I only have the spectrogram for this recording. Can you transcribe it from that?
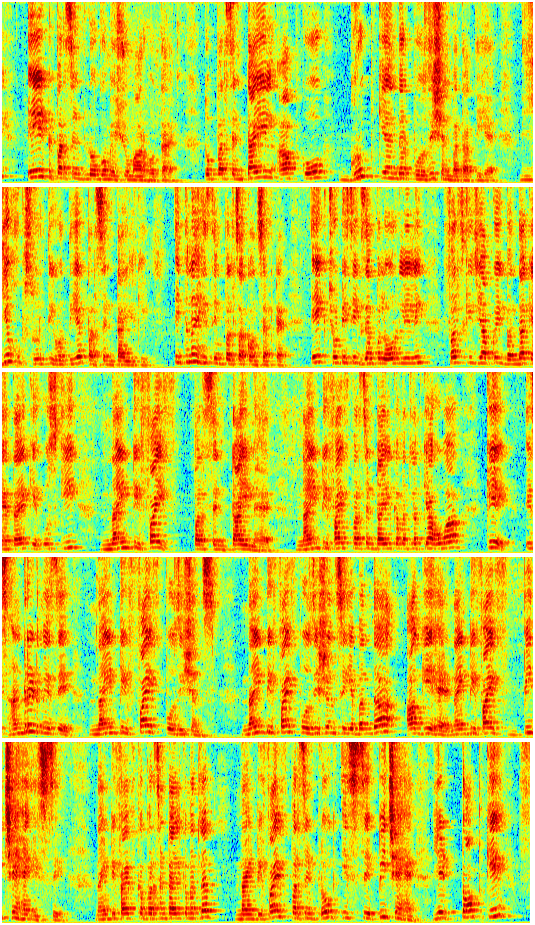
8 परसेंट लोगों में शुमार होता है। तो परसेंटाइल आपको ग्रुप के अंदर पोजीशन बताती है। ये खूबसूरती होती है परसेंटाइल की। इतना ही सिंपल सा कॉन्सेप्ट है। एक छोटी सी एग्जांपल और ले लें। फ़र्ज़ कीजिए आपको एक बंदा कहता है कि उसकी 95 परसेंटाइल है। 95 परसेंटाइल का मतलब क्या हुआ? कि इस 100 में से 95 पोजीशंस 95 पोजीशन से ये बंदा आगे है 95 पीछे हैं इससे। 95 का परसेंटाइल का मतलब 95 परसेंट लोग इससे पीछे हैं। ये टॉप के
